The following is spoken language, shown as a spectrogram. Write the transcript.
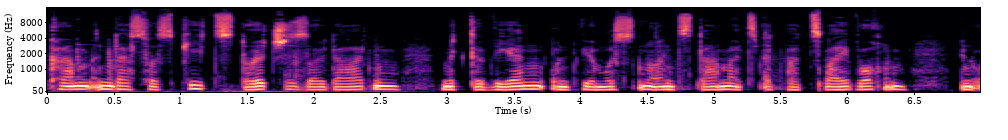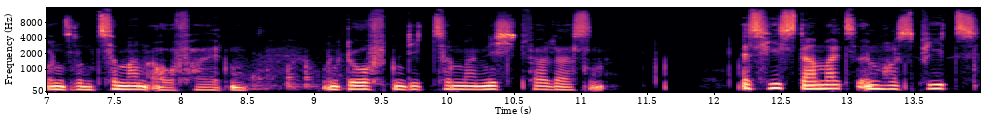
kamen in das Hospiz deutsche Soldaten mit Gewehren und wir mussten uns damals etwa zwei Wochen in unseren Zimmern aufhalten und durften die Zimmer nicht verlassen. Es hieß damals im Hospiz,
